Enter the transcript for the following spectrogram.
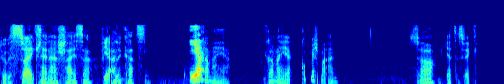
Du bist so ein kleiner Scheißer, wie alle Katzen. Ja, Komm mal her. Komm mal her. Guck mich mal an. So, jetzt ist weg.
